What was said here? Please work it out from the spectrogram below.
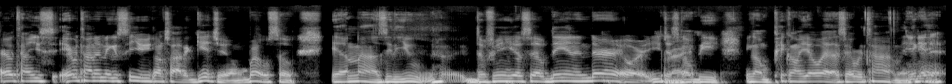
every time you see, every time the nigga see you, he gonna try to get you, bro. So yeah, nah. It's either you defend yourself then and there, or you just Right. gonna be you gonna pick on your ass every time. Man. Nigga, ain't,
